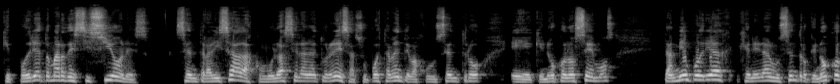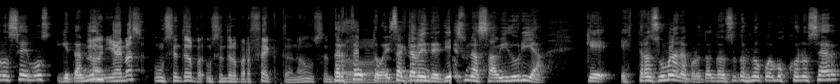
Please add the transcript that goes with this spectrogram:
que podría tomar decisiones centralizadas como lo hace la naturaleza, supuestamente bajo un centro eh, que no conocemos, también podría generar un centro que no conocemos y que también... y además un centro, un centro perfecto, ¿no? Perfecto, exactamente. Tienes una sabiduría que es transhumana, por lo tanto nosotros no podemos conocer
